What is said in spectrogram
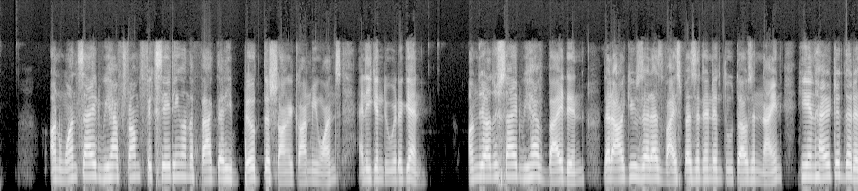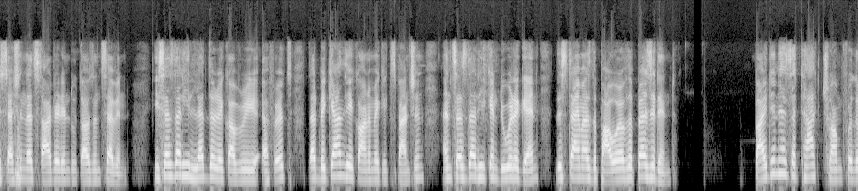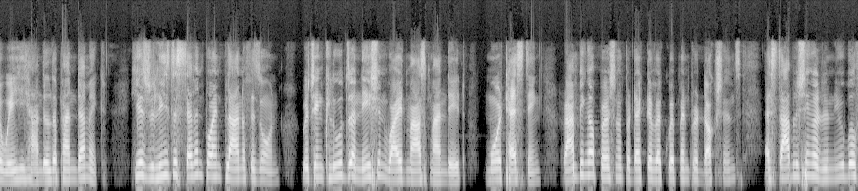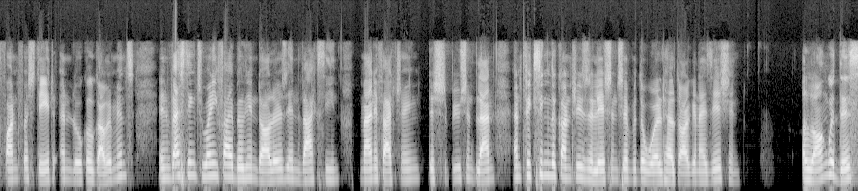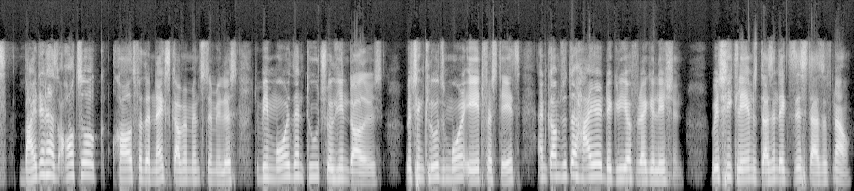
On one side, we have Trump fixating on the fact that he built the strong economy once and he can do it again. On the other side, we have Biden that argues that as vice president in 2009, he inherited the recession that started in 2007. He says that he led the recovery efforts that began the economic expansion and says that he can do it again, this time as the power of the president. Biden has attacked Trump for the way he handled the pandemic. He has released a seven point plan of his own, which includes a nationwide mask mandate, more testing, ramping up personal protective equipment productions, establishing a renewable fund for state and local governments, investing $25 billion in vaccine manufacturing distribution plan, and fixing the country's relationship with the World Health Organization. Along with this, Biden has also called for the next government stimulus to be more than $2 trillion, which includes more aid for states and comes with a higher degree of regulation, which he claims doesn't exist as of now.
